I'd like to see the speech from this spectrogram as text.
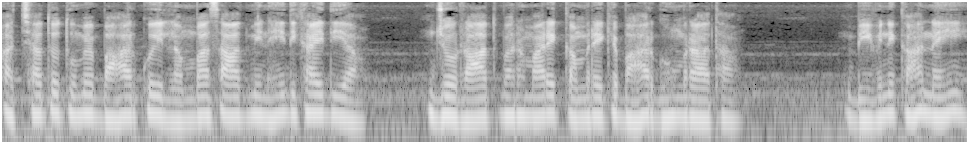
अच्छा तो तुम्हें बाहर कोई लंबा सा आदमी नहीं दिखाई दिया, जो रात भर हमारे कमरे के बाहर घूम रहा था? बीवी ने कहा, नहीं,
